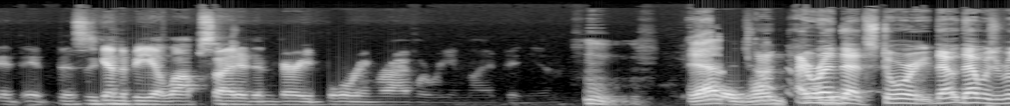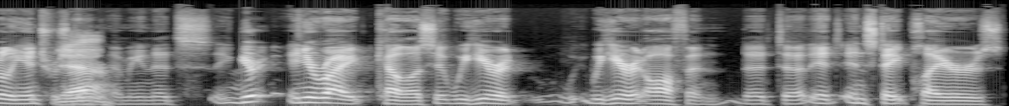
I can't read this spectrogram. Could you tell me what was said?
it, it, this is going to be a lopsided and very boring rivalry, in my opinion. Hmm. Yeah, I, I, read that story. That that was really interesting. Yeah. I mean, it's you're and you're right, Kellis. We hear it. We hear it often that uh, in-state players,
